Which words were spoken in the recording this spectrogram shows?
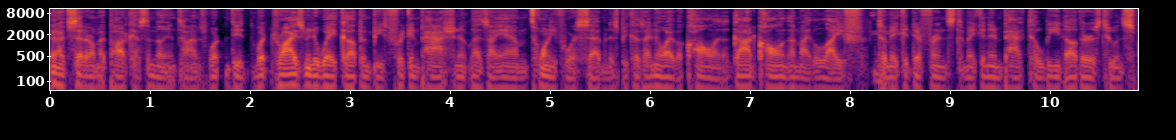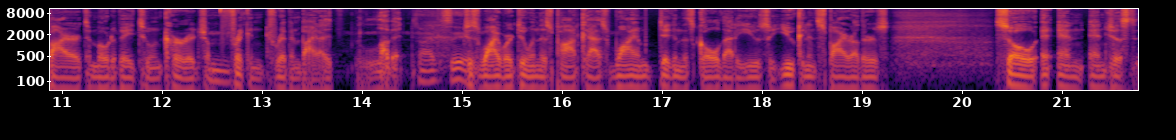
And I've said it on my podcast a million times. What the, what drives me to wake up and be freaking passionate as I am 24 7 is because I know I have a calling, a God calling on my life to mm. make a difference, to make an impact, to lead others, to inspire, to motivate, to encourage. I'm mm. freaking driven by it. I love it. I. Which is why we're doing this podcast, why I'm digging this gold out of you so you can inspire others. So, and, and just,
